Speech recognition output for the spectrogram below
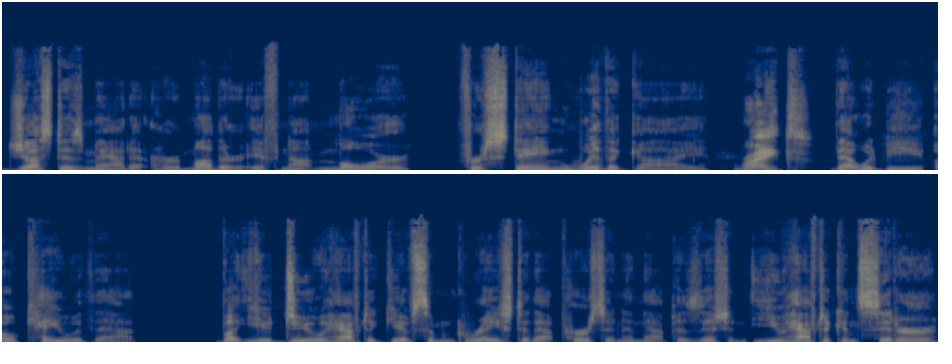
just as mad at her mother, if not more, for staying with a guy Right. that would be okay with that. But you do have to give some grace to that person in that position. You have to consider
